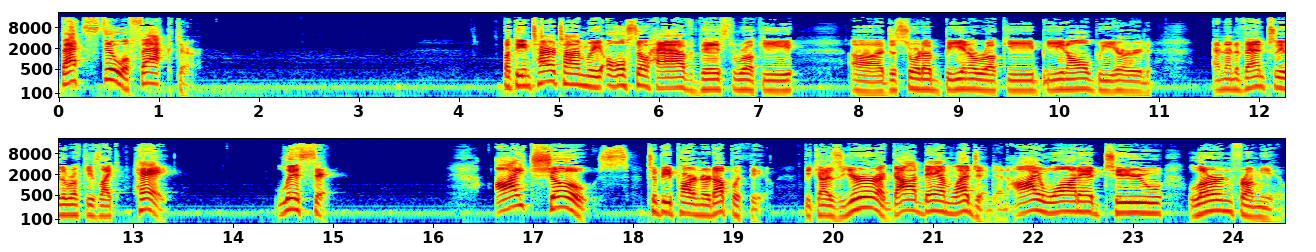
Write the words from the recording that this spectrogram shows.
that's still a factor. But the entire time, we also have this rookie uh, just sort of being a rookie, being all weird. And then eventually the rookie's like, hey, listen, I chose to be partnered up with you because you're a goddamn legend and I wanted to learn from you.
